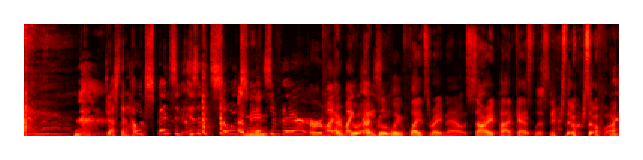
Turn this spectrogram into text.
Justin, how expensive isn't it? So I mean, expensive there, or am I? Or I'm, am I Goo- I'm googling flights right now. Sorry, podcast listeners that were so far off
